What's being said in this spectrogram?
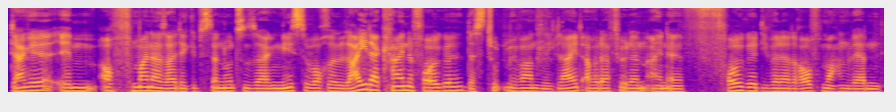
Danke. Ähm, auch von meiner Seite gibt es dann nur zu sagen, nächste Woche leider keine Folge. Das tut mir wahnsinnig leid, aber dafür dann eine Folge, die wir da drauf machen werden,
